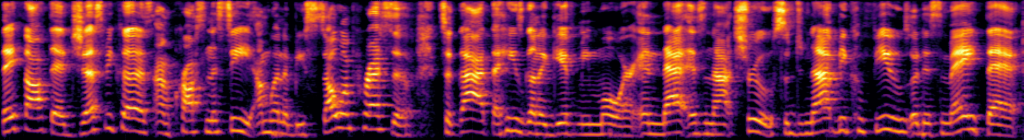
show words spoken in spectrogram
they thought that just because I'm crossing the sea, I'm gonna be so impressive to God that He's gonna give me more. And that is not true. So do not be confused or dismayed that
